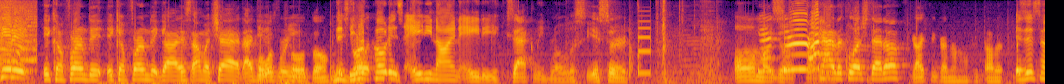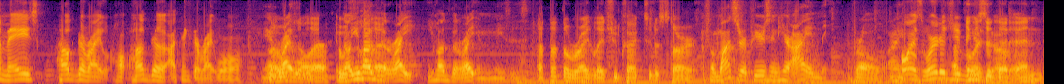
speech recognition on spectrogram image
did it! It confirmed it. It confirmed it, guys. I'm a Chad. I did What it was for the you. code though? the door code is 8980. Exactly, bro. Let's, yes, sir. Oh my Yes, god. sir. I had to clutch that up. I think I know how he got it. Is this a maze? Hug the right. hu- Hug the. I think the right wall. Yeah, No, it right was the wall. left. It No, was you the hug the right. You hug the right in mazes. I thought the right led you back to the start. If a monster appears in here, I am, bro. I am. Boys, where did you I think boys it's a go? dead end.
